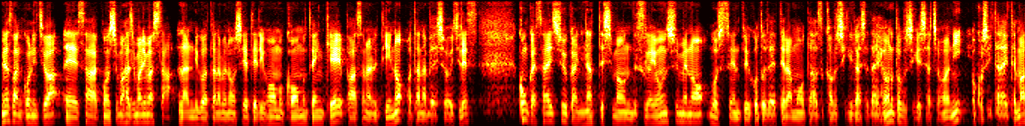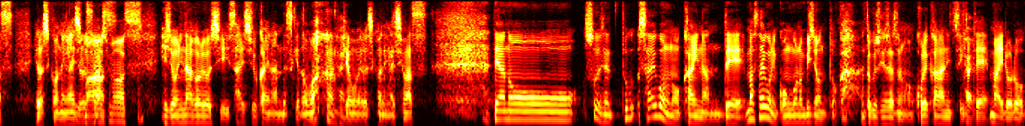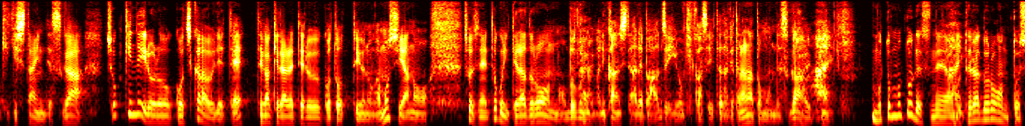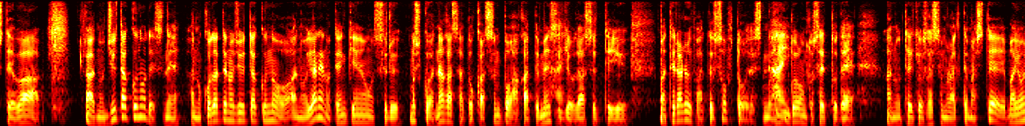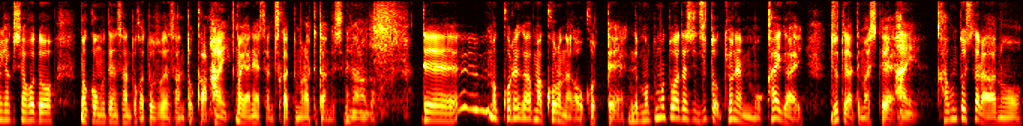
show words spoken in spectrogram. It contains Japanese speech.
皆さんこんにちは、えー、さあ今週も始まりました。ランディング渡辺の教えてリフォーム工務店系パーソナリティの渡辺翔一です。今回最終回になってしまうんですが4週目のご出演ということでテラモーターズ株式会社代表の徳重社長にお越しいただいてます。よろしくお願いします。非常に名残惜しい最終回なんですけども、はい、今日もよろしくお願いします。であのー、そうですね。最後の回なんでまあ最後に今後のビジョンとか徳重社長のこれからについて、はい、まあいろいろお聞きしたいんですが直近でいろいろこう力を入れて手掛けられてることっていうのがもしあのそうですね特にテラドローンの部分なんかに関してあれば、はい、ぜひお聞かせいただけたらなと思うんですが。はいもともとですね、あのテラドローンとしては、あの住宅のですねあの戸建ての住宅のあの屋根の点検をするもしくは長さとか寸法を測って面積を出すっていう、はい、まあ、テラルーファーというソフトをですね、はい、ドローンとセットであの提供させてもらってまして、まあ、400社ほど、まあ、工務店さんとか塗装屋さんとか、はい、まあ、屋根屋さんに使ってもらってたんですね。なるほど。でまあ、これがまあコロナが起こってもともと私ずっと去年も海外ずっとやってまして、はい、カウントしたらあの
